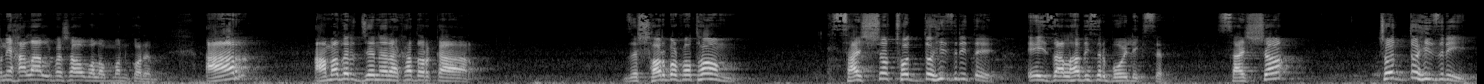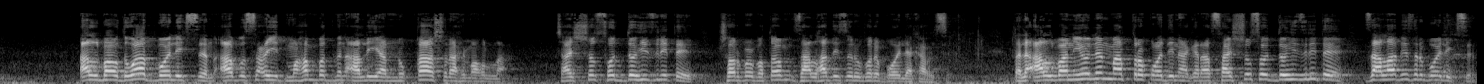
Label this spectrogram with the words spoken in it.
উনি হালাল পেশা অবলম্বন করেন। আর আমাদের জেনে রাখা দরকার যে সর্বপ্রথম চারশো চোদ্দ হিজড়িতে এই জালহাদিসের বই লিখছেন। চারশো চোদ্দ হিজড়ি আলবাউদ বই লিখছেন আবু সাঈদ মোহাম্মদ বিন আলিয়া নুকাশ রাহেমাহুল্লাহ। চারশো চোদ্দ হিজড়িতে সর্বপ্রথম জালহাদিসের উপরে বই লেখা হয়েছে। তাহলে আলবানি হইলেন মাত্র কয়দিন আগে আর চারশো চোদ্দ হিজড়িতে জালহাদিসের বই লিখছেন।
